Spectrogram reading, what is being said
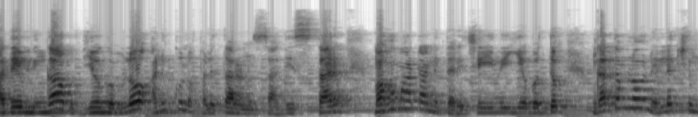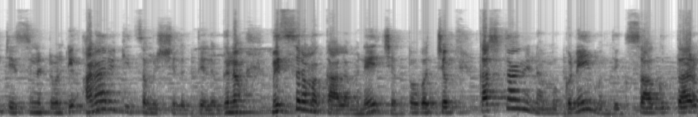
అదేవిధంగా ఉద్యోగంలో అనుకూల ఫలితాలను సాధిస్తారు. మొహమాటాన్ని దరిచేయనియ్యవద్దు. గతంలో నిర్లక్ష్యం చేసినటువంటి అనారోగ్య సమస్యలు తెలుగున మిశ్రమ కాలమనే చెప్పవచ్చు. కష్టాన్ని నమ్ముకుని ముందుకు సాగుతారు.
